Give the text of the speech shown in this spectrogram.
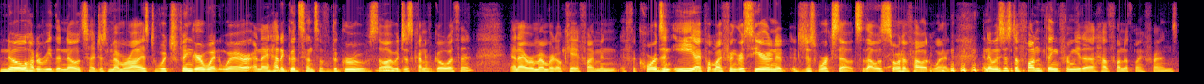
know how to read the notes. I just memorized which finger went where, and I had a good sense of the groove, so mm. I would just kind of go with it. And I remembered, okay, if I'm in, if the chord's in E, I put my fingers here, and it, it just works out. So that was sort of how it went, and it was just a fun thing for me to have fun with my friends.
